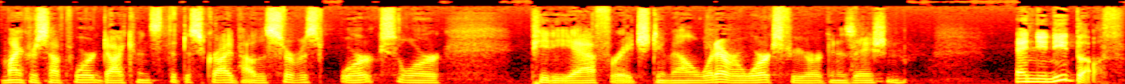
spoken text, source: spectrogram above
Microsoft Word documents that describe how the service works, or PDF or HTML, whatever works for your organization. And you need both.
